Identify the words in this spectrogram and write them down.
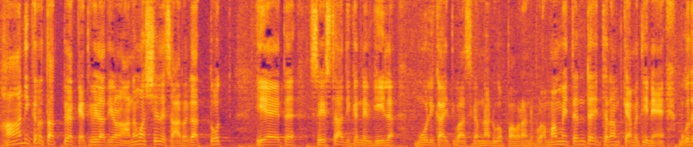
හානිකර තත්වයක් ඇතිවෙලා තියෙන අනවශ්‍ය ලෙස අරගත්තොත් ඒ ඇයට ශ්‍රේෂ්ඨාධිකන ගීල මූලික අයිතිවාසිකම් නඩුව පවරන්න පුුව ම එතන්ට ඉතරම් කැමති නෑ මොකද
